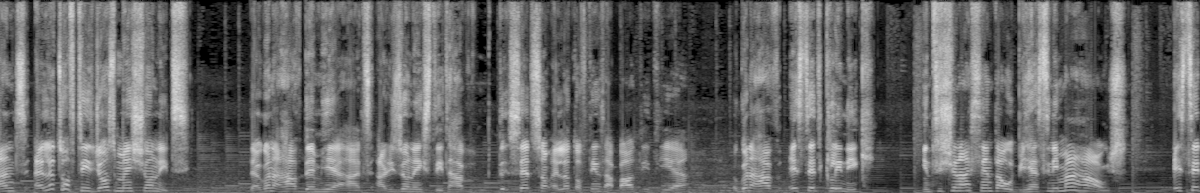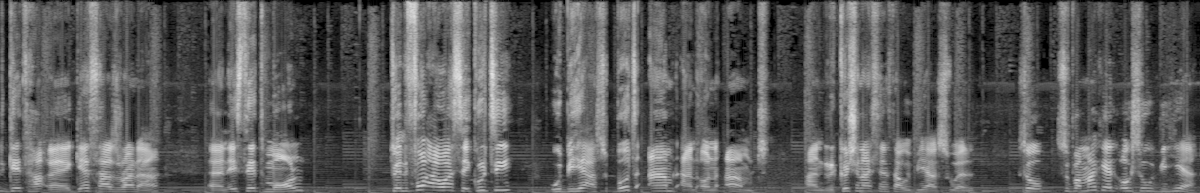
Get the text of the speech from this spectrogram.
and a lot of things just mention it. They're gonna have them here at arizon estate. I have said some a lot of things about it here. We're gonna have estate clinic institutional center will be here cinema house estate gate uh, guest house rather and estate mall. 24 hour security will be here both armed and unarmed and recreational center will be here as well. So supermarket also will be here.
